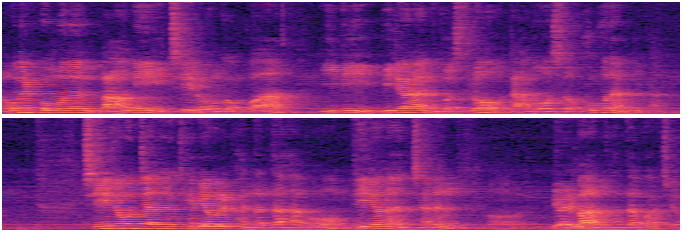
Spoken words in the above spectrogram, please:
오늘 본문은 마음이 지혜로운 것과 입이 미련한 것으로 나누어서 구분합니다. 지혜로운 자는 계명을 받는다 하고 미련한 자는 어, 멸망한다고 하죠.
